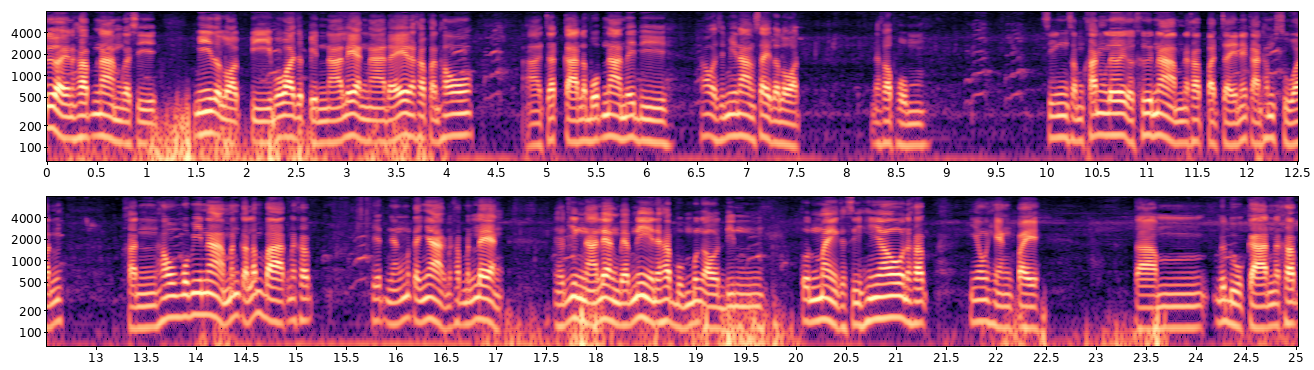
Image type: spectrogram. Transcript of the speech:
เรื่อยๆนะครับน้ำก็สิมีตลอดปีเพราะว่าจะเป็นนาแรงนาใดนะครับกันเขาอ่าจัดการระบบน้ำได้ดีเขาก็จะมีน้ำใส่ตลอดนะครับ ผมสิ่งสำคัญเลยก็คือน้ำนะครับ ปัจจัยในการทำสวนขันเขาบ่มีน้ำมันก็ลำบากนะครับ เฮ็ดหยังมันก็ยากนะครับ มันแรงนะครับยิ่งหนาแรงแบบนี้นะครับ ผมเบิ่งเอาดินต้นไม้ก็สิเหี่ยวนะครับ เหี่ยวแห้งไปตามฤดูกาลนะครับ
